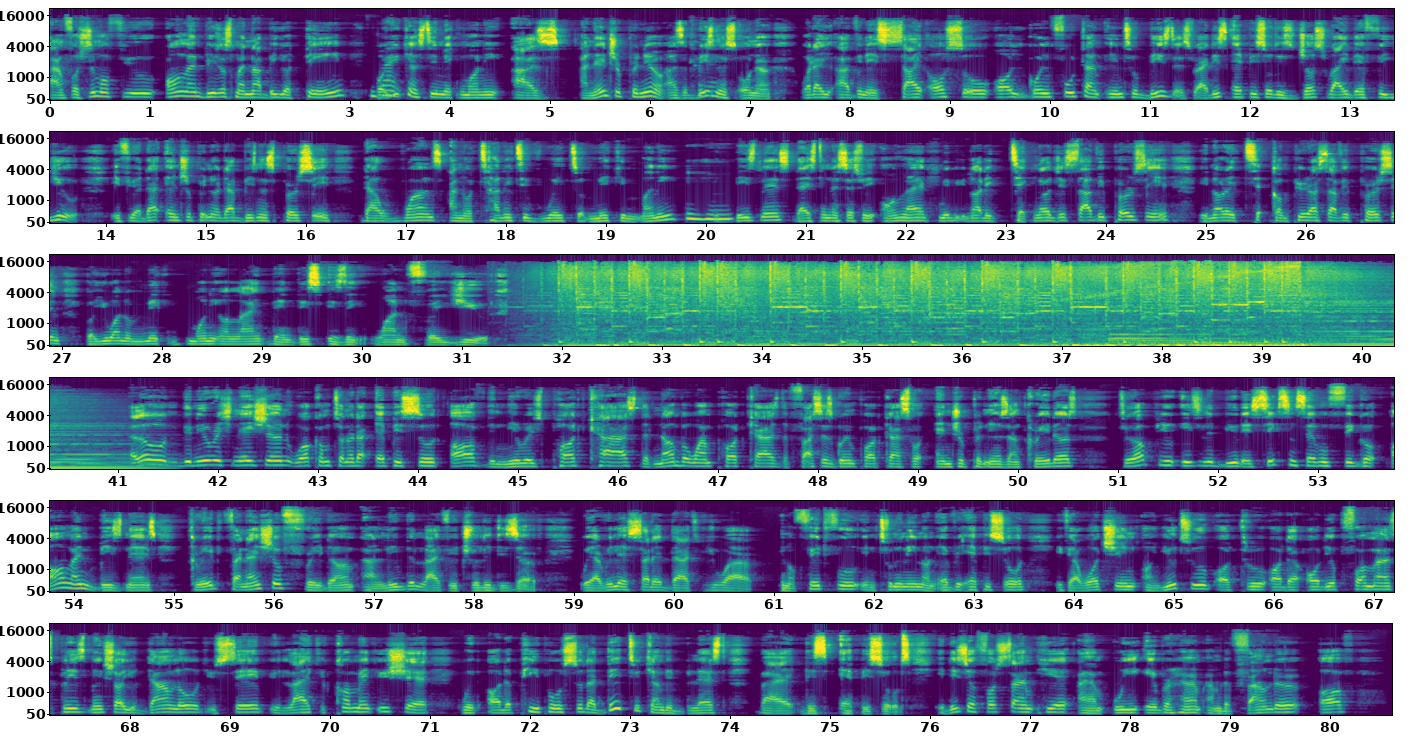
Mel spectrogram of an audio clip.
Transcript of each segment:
And for some of you, online business might not be your thing, but right. you can still make money as an entrepreneur, as a Correct. business owner, whether you're having a side also or you're going full time into business, right? This episode is just right there for you. If you're that entrepreneur, that business person that wants an alternative way to making money mm-hmm. business that is not necessarily online, maybe you're not a technology savvy person, you're not a computer savvy person, but you want to make money online, then this is the one for you. The New Rich Nation. Welcome to another episode of the New Rich Podcast, the number one podcast, the fastest growing podcast for entrepreneurs and creators to help you easily build a six and seven figure online business, create financial freedom, and live the life you truly deserve. We are really excited that you are you know, faithful in tuning in on every episode. If you are watching on YouTube or through other audio formats, please make sure you download, you save, you like, you comment, you share with other people so that they too can be blessed by these episodes. If this is your first time here, I am Uyi Abraham. I'm the founder of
